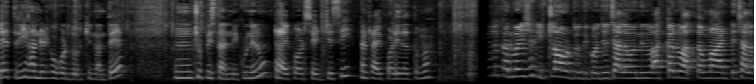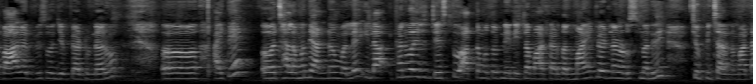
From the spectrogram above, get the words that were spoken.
లేదు త్రీ హండ్రెడ్కి ఒకటి దొరికింది అంతే చూపిస్తాను మీకు. నేను ట్రైపాడ్ సెట్ చేసి. నా ట్రైపాడ్ ఇదత్తమ్మా కన్వర్జేషన్ ఇట్లా ఉంటుంది. కొంచెం చాలా మంది అక్క నువ్వు అత్తమ్మ అంటే చాలా బాగా అనిపిస్తుంది అని చెప్పి అంటున్నారు. అయితే చాలా మంది అనడం వల్లే ఇలా కన్వర్జేషన్ చేస్తూ అత్తమ్మతో నేను ఇట్లా మాట్లాడతాను మా ఇంట్లో ఎట్లా నడుస్తుంది అనేది చూపించాలన్నమాట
